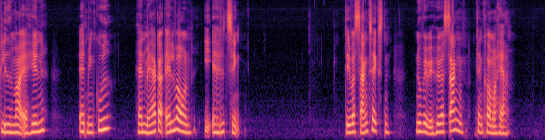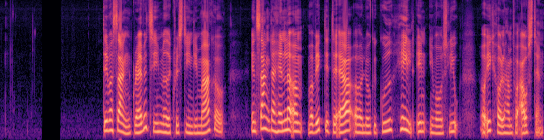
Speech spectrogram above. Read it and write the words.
glide mig af hende, at min Gud, han mærker alvoren i alle ting. Det var sangteksten. Nu vil vi høre sangen. Den kommer her. Det var sangen Gravity med Christine DiMarco. En sang, der handler om, hvor vigtigt det er at lukke Gud helt ind i vores liv, og ikke holde ham på afstand.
